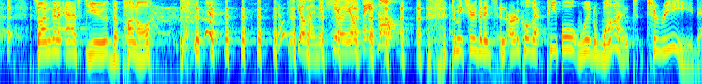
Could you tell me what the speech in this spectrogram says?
so, I'm going to ask you, the punnel, Don't steal my material, Fasel. to make sure that it's an article that people would want to read.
